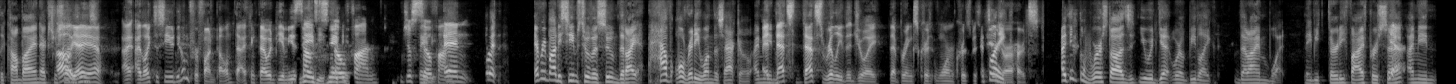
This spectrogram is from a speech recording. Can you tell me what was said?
the combine exercises. Oh, yeah, yeah. yeah. I, I'd like to see you do them for fun, Pelham. I think that would be amusing. Sounds Maybe, so maybe. fun. Just so fun. And But everybody seems to have assumed that I have already won the Sacco. I mean, and that's that's really the joy that brings Chris, warm Christmas It's like- to our hearts. I think the worst odds you would get would be like that I'm what, maybe 35%. I mean,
